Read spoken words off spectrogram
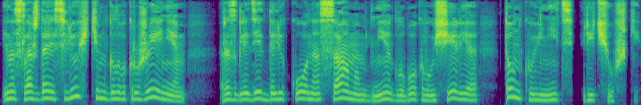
и наслаждаясь легким головокружением, разглядеть далеко на самом дне глубокого ущелья тонкую нить речушки.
